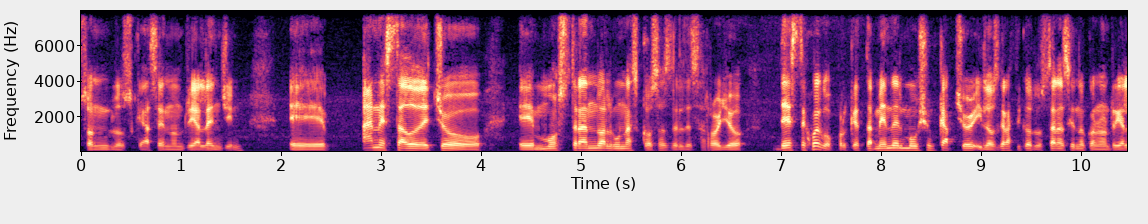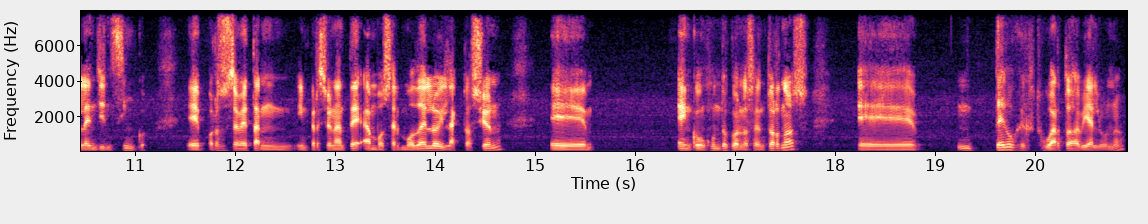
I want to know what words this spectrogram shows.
son los que hacen Unreal Engine, eh, han estado de hecho eh, mostrando algunas cosas del desarrollo de este juego, porque también el motion capture y los gráficos lo están haciendo con Unreal Engine 5. por eso se ve tan impresionante ambos, el modelo y la actuación, en conjunto con los entornos. tengo que jugar todavía el 1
